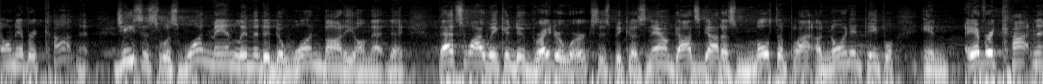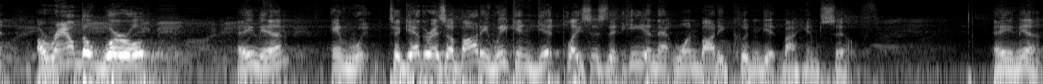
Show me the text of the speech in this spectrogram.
on every continent. Jesus was one man limited to one body on that day. That's why we can do greater works, is because now God's got us multiply anointed people in every continent around the world. Amen. And we, together as a body, we can get places that He and that one body couldn't get by Himself. Amen.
